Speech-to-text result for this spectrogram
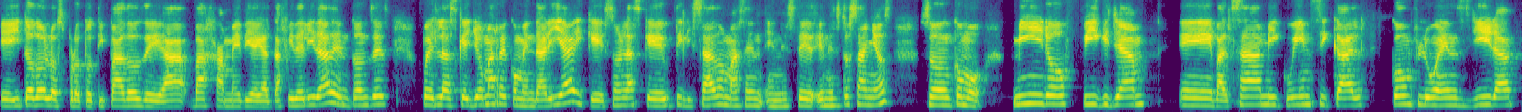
eh, y todos los prototipados de baja, media y alta fidelidad. Entonces, pues las que yo más recomendaría y que son las que he utilizado más en, este, en estos años son como Miro, FigJam, eh, Balsamic, Whimsical, Confluence, Jira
